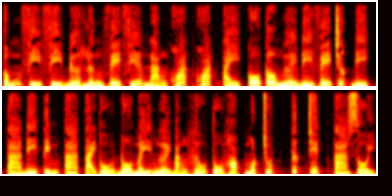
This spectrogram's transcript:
Tống Phỉ Phỉ đưa lưng về phía nàng khoát khoát tay cô cô ngươi đi về trước đi, ta đi tìm ta tại thủ đô mấy người bằng hữu tụ họp một chút, tức chết ta rồi.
